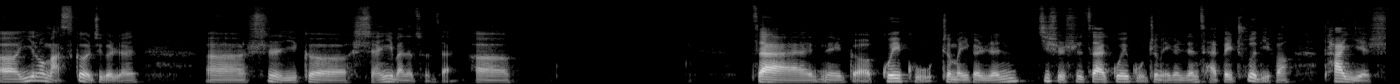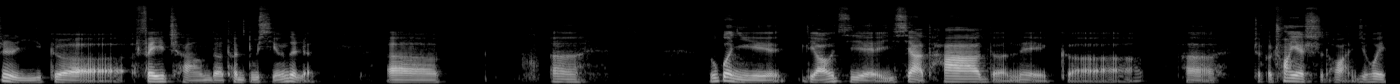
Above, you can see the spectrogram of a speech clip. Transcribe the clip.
呃，伊隆马斯克这个人，呃，是一个神一般的存在。呃，在那个硅谷这么一个人，即使是在硅谷这么一个人才辈出的地方，他也是一个非常的特立独行的人。呃，呃，如果你了解一下他的那个，呃。整个创业史的话，你就会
